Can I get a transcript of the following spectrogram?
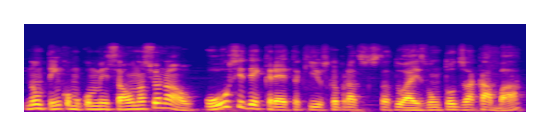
não tem como começar o nacional. Ou se decreta que os campeonatos estaduais vão todos acabar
